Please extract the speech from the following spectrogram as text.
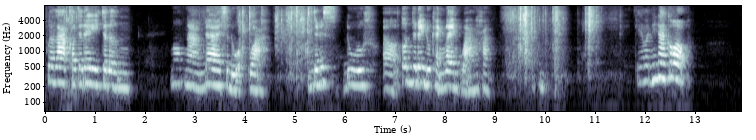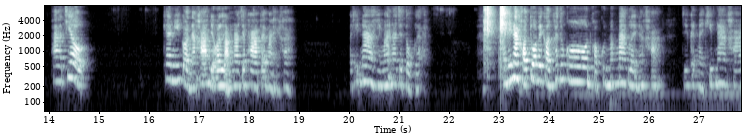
เพื่อรากเขาจะได้เจริญงอกงามได้สะดวกกว่า มันจะได้ดูต้นจะได้ดูแข็งแรงกว่าค่ะ วันนี้นาก็พาเที่ยว แค่นี้ก่อนนะคะ เดี๋ยววันหลังนาจะพาไปใหม่ค่ะ อาทิตย์หน้าหิมะน่าจะตกแล้ววันนี้นาขอตัวไปก่อนค่ะทุกคน ขอบคุณมาก ๆ เลยนะคะ เจอกันใหม่คลิปหน้าค่ะ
